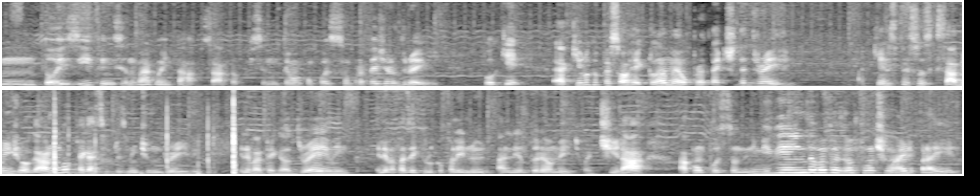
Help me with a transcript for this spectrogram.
um, dois itens, você não vai aguentar, saca? Porque você não tem uma composição protegendo o Draven. Porque aquilo que o pessoal reclama é o Protect the Draven. Aquelas pessoas que sabem jogar não vão pegar simplesmente um Draven. Ele vai pegar o Draven, ele vai fazer aquilo que eu falei no, ali anteriormente, vai tirar a composição do inimigo e ainda vai fazer um frontline para ele.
